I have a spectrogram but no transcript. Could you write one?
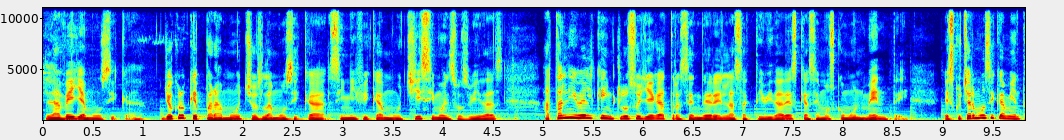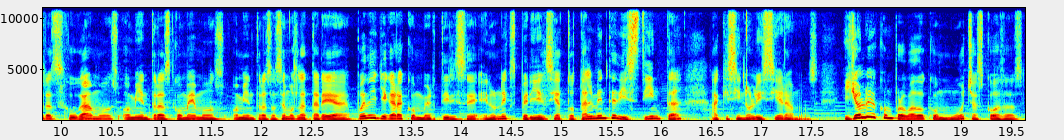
La bella música. Yo creo que para muchos la música significa muchísimo en sus vidas, a tal nivel que incluso llega a trascender en las actividades que hacemos comúnmente. Escuchar música mientras jugamos o mientras comemos o mientras hacemos la tarea puede llegar a convertirse en una experiencia totalmente distinta a que si no lo hiciéramos. Y yo lo he comprobado con muchas cosas.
